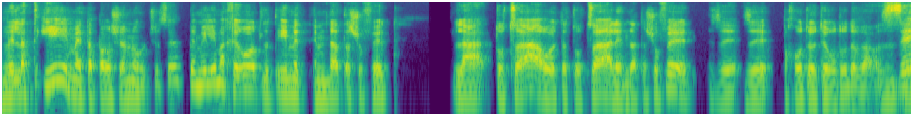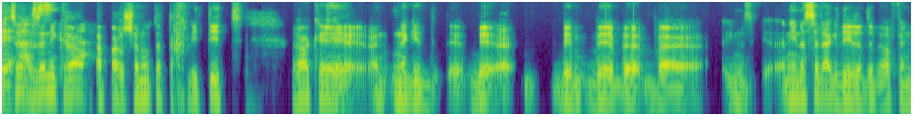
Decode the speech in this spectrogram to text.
ולהתאים את הפרשנות, שזה במילים אחרות להתאים את עמדת השופט לתוצאה, או את התוצאה לעמדת השופט, זה, זה פחות או יותר אותו דבר. זה, זה, הס... זה נקרא הפרשנות התכליתית. רק כן. אה, נגיד, אה, ב, ב, ב, ב, ב, אני אנסה להגדיר את זה באופן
